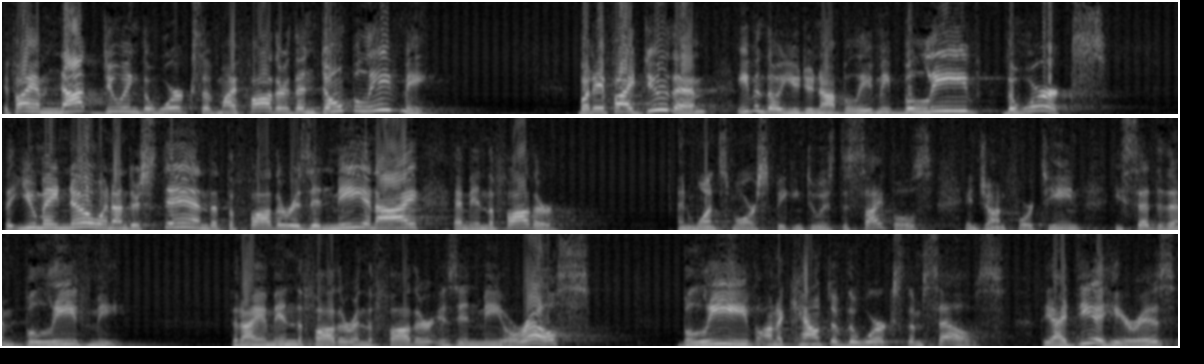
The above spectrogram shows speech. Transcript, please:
If I am not doing the works of my Father, then don't believe me. But if I do them, even though you do not believe me, believe the works, that you may know and understand that the Father is in me and I am in the Father. And once more, speaking to his disciples in John 14, he said to them, Believe me that I am in the Father and the Father is in me, or else believe on account of the works themselves. The idea here is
